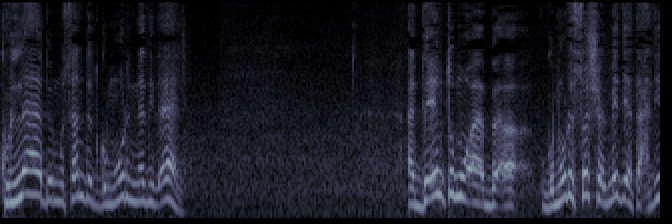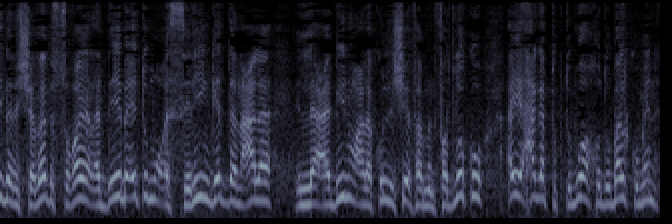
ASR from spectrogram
كلها بمساندة جمهور النادي الأهلي. قد إيه أنتم جمهور السوشيال ميديا تحديدا الشباب الصغير قد إيه بقيتوا مؤثرين جدا على اللاعبين وعلى كل شيء؟ فمن فضلكم أي حاجة بتكتبوها خدوا بالكم منها.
